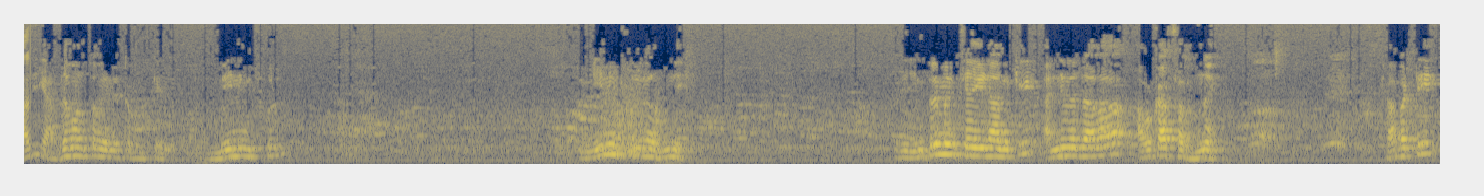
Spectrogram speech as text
అది అది అర్థవంతమైనటువంటి మీనింగ్ఫుల్ మీనింగ్ఫుల్గా ఉంది. ఇది ఇంప్లిమెంట్ చేయడానికి అన్ని విధాల అవకాశాలు ఉన్నాయి. కాబట్టి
